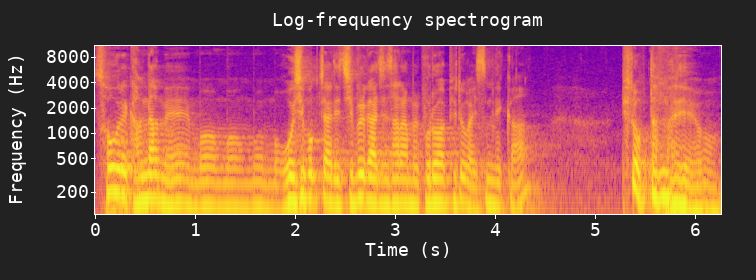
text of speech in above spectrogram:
서울의 강남에 뭐 뭐 뭐 뭐 50억짜리 집을 가진 사람을 부러워할 필요가 있습니까? 필요 없단 말이에요.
